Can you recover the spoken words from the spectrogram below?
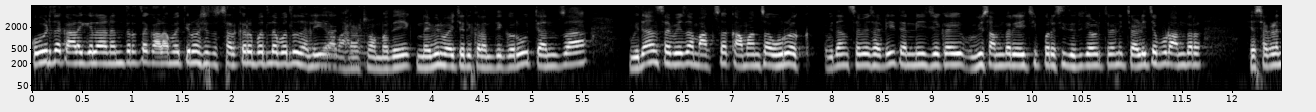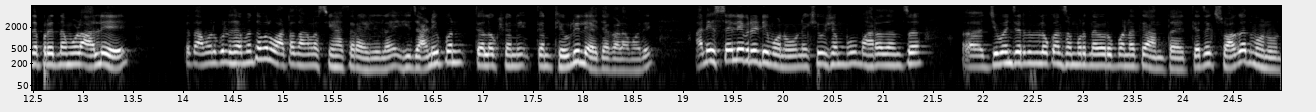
कोविडचा काळ गेला नंतरच्या काळामध्ये तीन वर्षाचं सरकार बदल बदल झाली. महाराष्ट्रामध्ये एक नवीन वैचारिक क्रांती करू. त्यांचा विधानसभेचा मागचा कामांचा उरक विधानसभेसाठी त्यांनी जे काही वीस आमदार यायची परिस्थिती होती त्यावेळी त्यांनी चाळीसच्या पुढे आमदार हे सगळ्यांच्या प्रयत्नामुळे आले. त्यात अमोल साहेबांचा पण वाटा चांगला सिंहाचा राहिलेला आहे. ही जाणीव पण त्या लोकांनी त्यांनी ठेवलेली आहे त्या काळामध्ये. आणि एक सेलिब्रिटी म्हणून एक शिवशंभू महाराजांचं जीवनचरित्र लोकांसमोर नव्या रूपानं ते आणतायत. त्याचं एक स्वागत म्हणून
